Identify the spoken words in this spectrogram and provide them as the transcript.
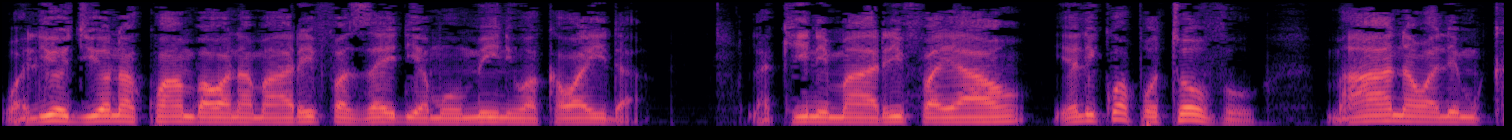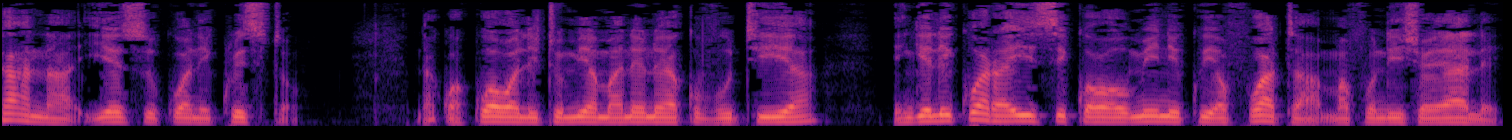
waliojiona kwamba wana maarifa zaidi ya muumini wa kawaida. Lakini maarifa yao yalikuwa potovu maana walimkana yesu kuwa ni kristo. Na kwa kuwa walitumia maneno ya kuvutia ingelikuwa rahisi kwa waumini kuyafuata mafundisho yale.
